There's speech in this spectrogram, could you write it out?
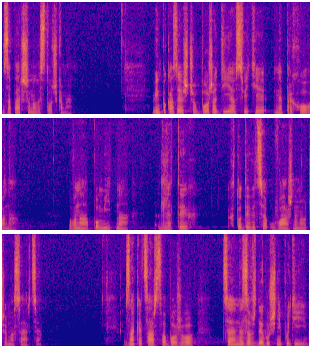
за першими листочками. Він показує, що Божа дія в світі не прихована, вона помітна для тих, хто дивиться уважними очима серця. Знаки Царства Божого це не завжди гучні події,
